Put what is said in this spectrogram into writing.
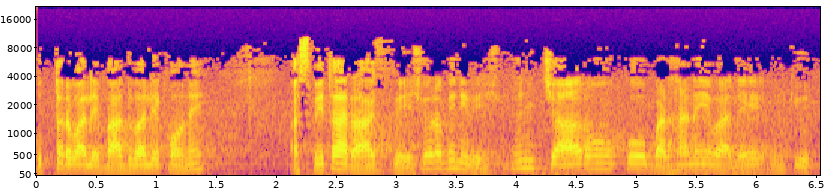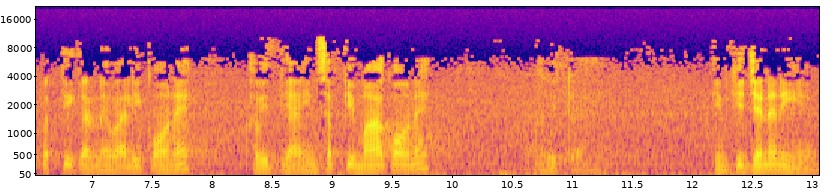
उत्तर वाले, बाद वाले कौन है? अस्मिता राग द्वेश और अभिनिवेश, उन चारों को बढ़ाने वाले, उनकी उत्पत्ति करने वाली कौन है? अविद्या। इन सबकी माँ कौन है? अविद्या है। इनकी जननी है,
